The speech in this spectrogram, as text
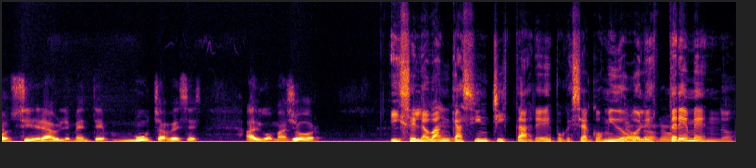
considerablemente, muchas veces algo mayor. Y se la banca sin chistar, ¿eh? porque se ha comido no, goles no, no. tremendos.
